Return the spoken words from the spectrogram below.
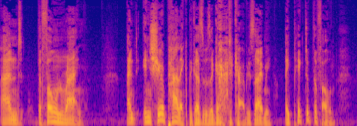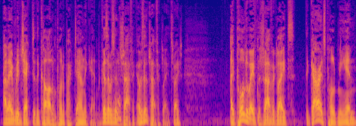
and the phone rang. And in sheer panic, because there was a Garda car beside me, I picked up the phone and I rejected the call and put it back down again because I was in the traffic. I was the traffic lights, right? I pulled away from the traffic lights. The guards pulled me in.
